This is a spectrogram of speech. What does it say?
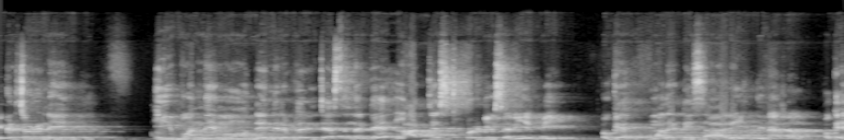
ఇక్కడ చూడండి ఈ వన్ ఏమో దేన్ని రిప్రజెంట్ చేస్తుందంటే లార్జెస్ట్ ప్రొడ్యూసర్ ఏపీ ఓకే? మొదటిసారి దీని అర్థం. ఓకే?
